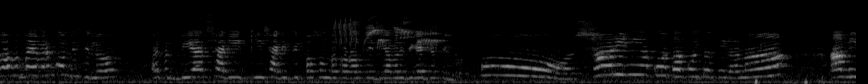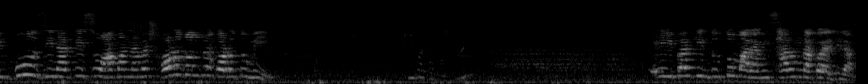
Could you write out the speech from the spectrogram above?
রজব ভাই আমার ফোন দিছিল। হয়তো বিয়ার শাড়ি কি শাড়ি তুই পছন্দ করো সেটি আমার জিজ্ঞাসা ও শাড়ি নিয়ে কথা কইতেছিল না আমি বুঝি না কিছু আমার নামে ষড়যন্ত্র করো তুমি কি করতেছস তুই এইবার কিন্তু তোমার আমি সারুম না কয়ে দিলাম।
